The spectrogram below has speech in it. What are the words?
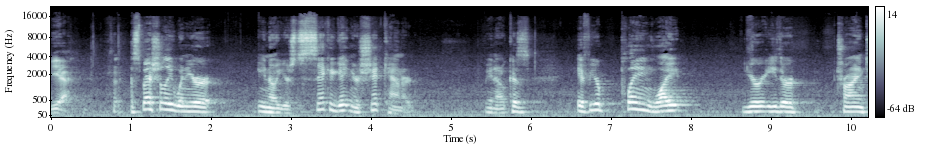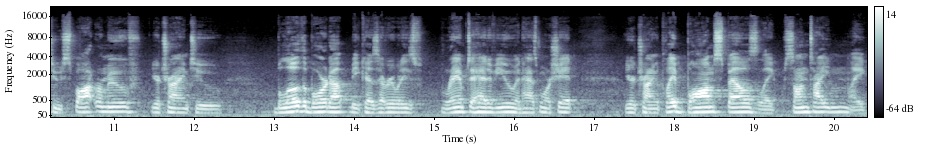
yeah, Especially when you're, you know, you're sick of getting your shit countered. You know, because if you're playing white, you're either trying to spot remove, you're trying to blow the board up because everybody's ramped ahead of you and has more shit. You're trying to play bomb spells like Sun Titan, like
